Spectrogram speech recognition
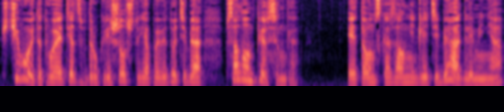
С чего это твой отец вдруг решил, что я поведу тебя в салон пирсинга? Это он сказал не для тебя, а для меня.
